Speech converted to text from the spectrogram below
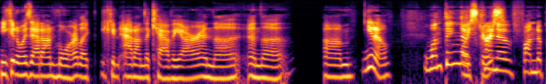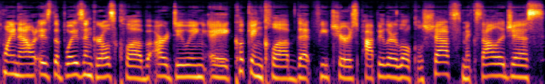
You can always add on more. Like you can add on the caviar and the and the um, you know, One thing that's Oysters. kind of fun to point out is the Boys and Girls Club are doing a cooking club that features popular local chefs, mixologists.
